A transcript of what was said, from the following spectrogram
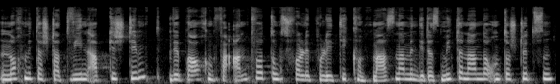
noch mit der Stadt Wien abgestimmt. Wir brauchen verantwortungsvolle Politik und Maßnahmen, die das Miteinander unterstützen.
